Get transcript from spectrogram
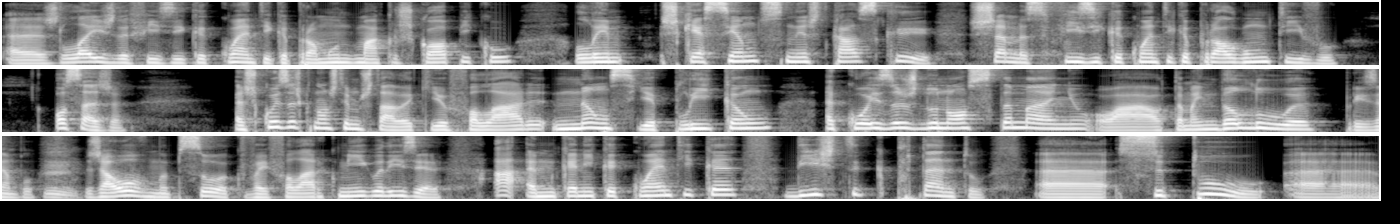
as leis da física quântica para o mundo macroscópico, esquecendo-se neste caso que chama-se física quântica por algum motivo. Ou seja, as coisas que nós temos estado aqui a falar não se aplicam a coisas do nosso tamanho ou ao tamanho da Lua. Por exemplo, já houve uma pessoa que veio falar comigo a dizer: Ah, a mecânica quântica diz-te que, portanto, ah, se tu. ah,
